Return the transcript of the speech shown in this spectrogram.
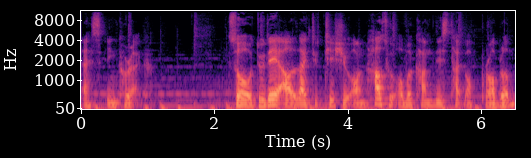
as incorrect. So today I would like to teach you on how to overcome this type of problem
